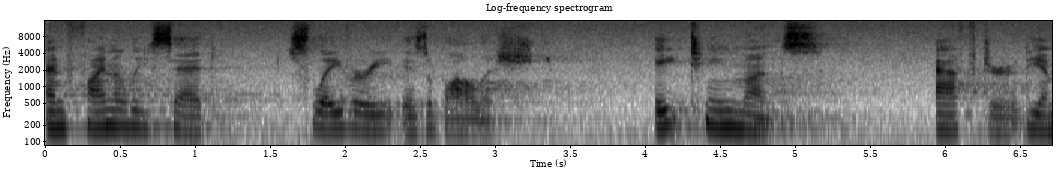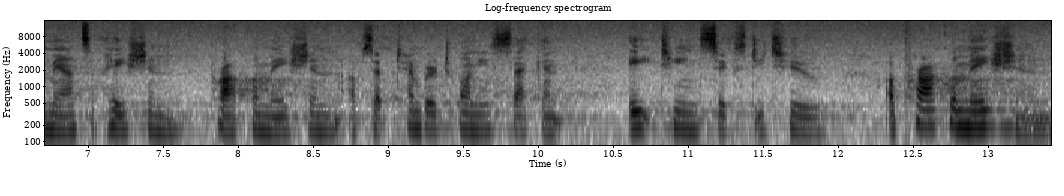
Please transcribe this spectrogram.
and finally said, slavery is abolished. 18 months after the Emancipation Proclamation of September 22, 1862, a proclamation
